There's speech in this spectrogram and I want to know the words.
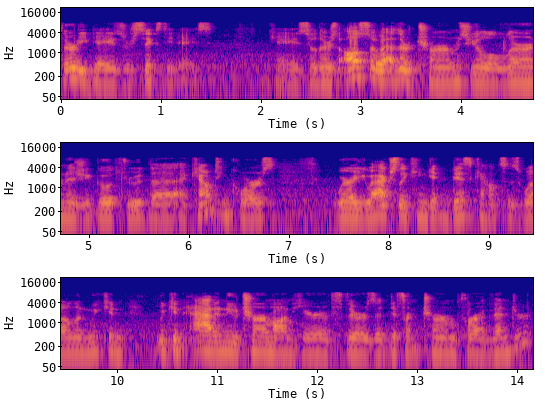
30 days, or 60 days. Okay, so there's also other terms you'll learn as you go through the accounting course where you actually can get discounts as well and we can we can add a new term on here if there's a different term for a vendor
